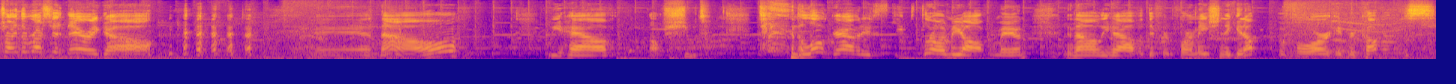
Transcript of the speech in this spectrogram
trying to rush it. There we go. and now, we have... Oh, shoot. the low gravity just keeps throwing me off, man. And now we have a different formation to get up before it recovers.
